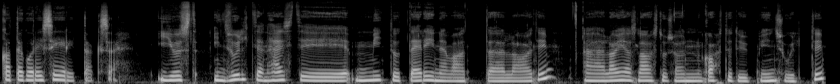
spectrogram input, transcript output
kategoriseeritakse? just, insulti on hästi mitut erinevat äh, laadi. laias laastus on kahte tüüpi insulti.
